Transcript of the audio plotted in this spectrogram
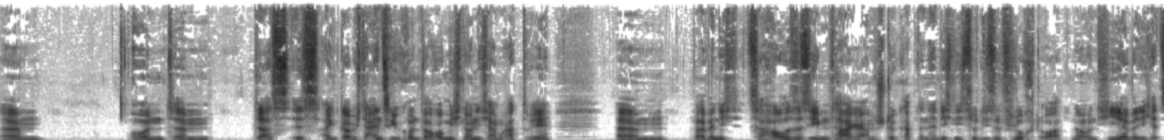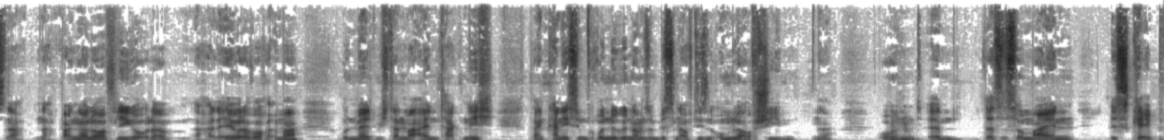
Ähm, und ähm, das ist, glaube ich, der einzige Grund, warum ich noch nicht am Rad drehe. Ähm, weil wenn ich zu Hause sieben Tage am Stück habe, dann hätte ich nicht so diesen Fluchtort. Ne? Und hier, wenn ich jetzt nach, nach Bangalore fliege oder nach LA oder wo auch immer und melde mich dann mal einen Tag nicht, dann kann ich es im Grunde genommen so ein bisschen auf diesen Umlauf schieben. Ne? Und mhm. ähm, das ist so mein Escape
